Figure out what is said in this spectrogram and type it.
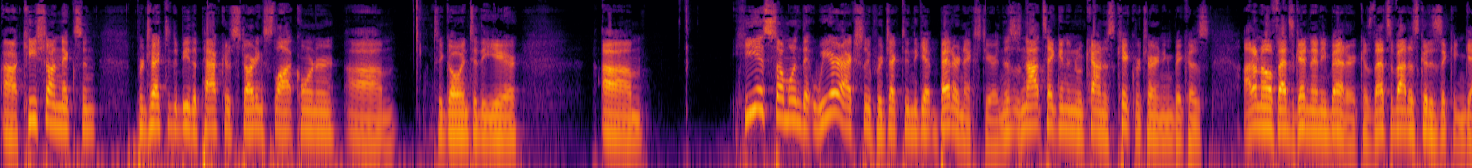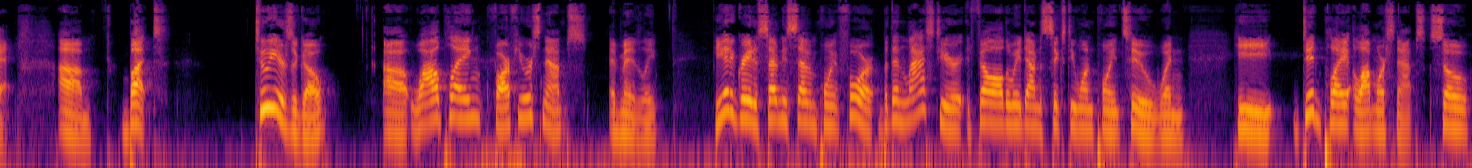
uh, Keisean Nixon projected to be the Packers' starting slot corner um, to go into the year. Um, he is someone that we are actually projecting to get better next year, and this is not taking into account his kick returning because I don't know if that's getting any better because that's about as good as it can get. Um, but two years ago, uh, while playing far fewer snaps, admittedly, he had a grade of 77.4, but then last year it fell all the way down to 61.2 when he did play a lot more snaps. So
